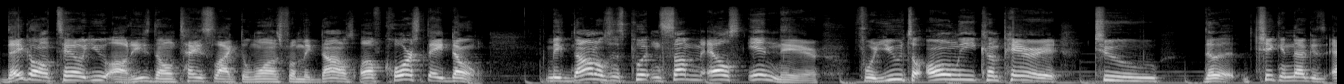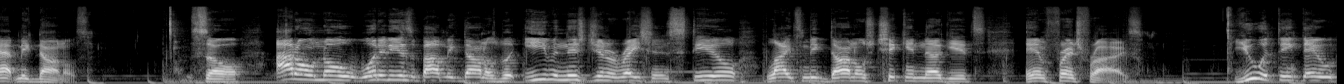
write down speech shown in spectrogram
they gonna tell you, oh, these don't taste like the ones from McDonald's. Of course they don't. McDonald's is putting something else in there for you to only compare it to the chicken nuggets at McDonald's. So I don't know what it is about McDonald's, but even this generation still likes McDonald's chicken nuggets and french fries. You would think they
